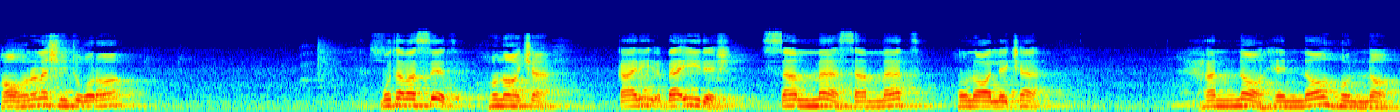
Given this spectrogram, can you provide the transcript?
ها هنا نشینی تو قرآن؟ متوسط. هناکه. قریب بعیدش. سمه سمت هنالکه. حنا هنا هنا.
